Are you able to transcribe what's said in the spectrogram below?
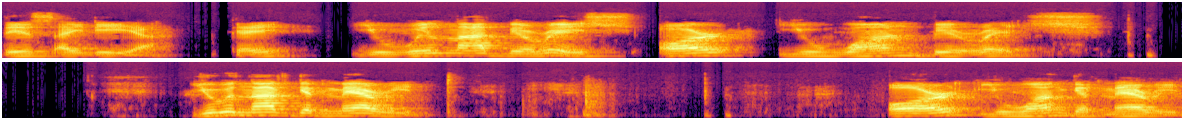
this idea. Okay, you will not be rich or you won't be rich. You will not get married or you won't get married.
